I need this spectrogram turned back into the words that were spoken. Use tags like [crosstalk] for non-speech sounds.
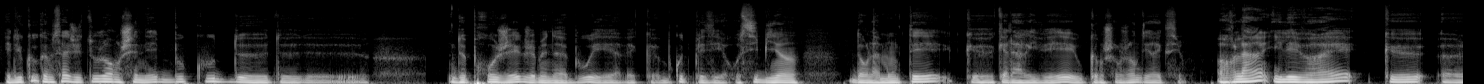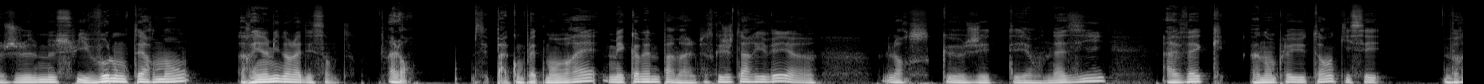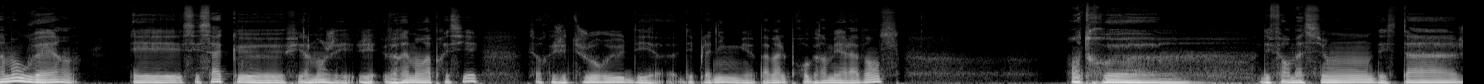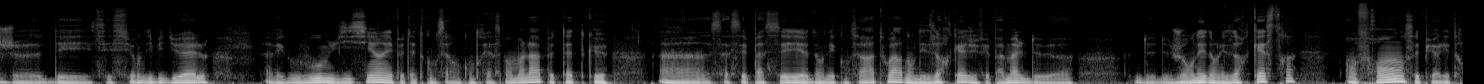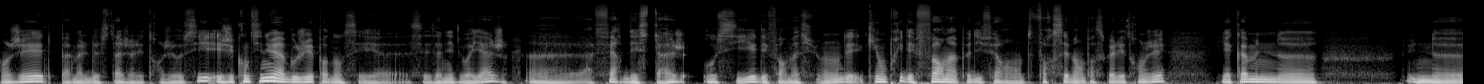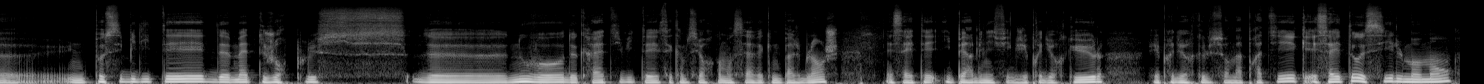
et, du coup, comme ça, j'ai toujours enchaîné beaucoup de, de, de, projets que je menais à bout et avec beaucoup de plaisir. Aussi bien dans la montée qu'à l'arrivée ou qu'en changeant de direction. Or là, il est vrai que euh, je me suis volontairement rien mis dans la descente. Alors, c'est pas complètement vrai, mais quand même pas mal, parce que j'étais arrivé euh, lorsque j'étais en Asie avec un emploi du temps qui s'est vraiment ouvert, et c'est ça que finalement j'ai vraiment apprécié, c'est que j'ai toujours eu des, euh, des, plannings pas mal programmés à l'avance, entre des formations, des stages, euh, des sessions individuelles avec vous, musiciens, et peut-être qu'on s'est rencontrés à ce moment-là, peut-être que euh, ça s'est passé dans des conservatoires, dans des orchestres, j'ai fait pas mal de, euh, de, journées dans les orchestres en France et puis à l'étranger, pas mal de stages à l'étranger aussi, et j'ai continué à bouger pendant ces, ces années de voyage, à faire des stages aussi et des formations qui ont pris des formes un peu différentes, forcément, parce qu'à l'étranger, il y a comme une, euh, euh, une possibilité de mettre toujours plus de nouveau, de créativité. C'est comme si on recommençait avec une page blanche et ça a été hyper bénéfique. J'ai pris du recul, j'ai pris du recul sur ma pratique et ça a été aussi le moment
